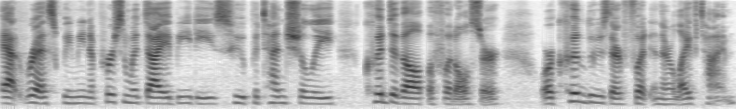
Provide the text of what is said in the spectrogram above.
at risk, we mean a person with diabetes who potentially could develop a foot ulcer or could lose their foot in their lifetime.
